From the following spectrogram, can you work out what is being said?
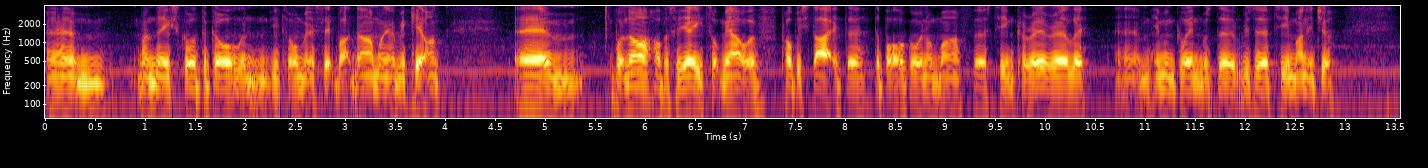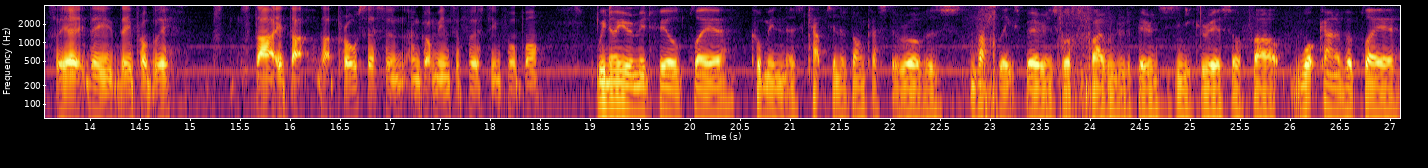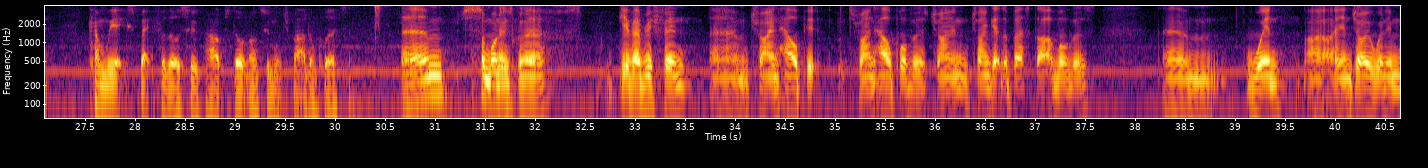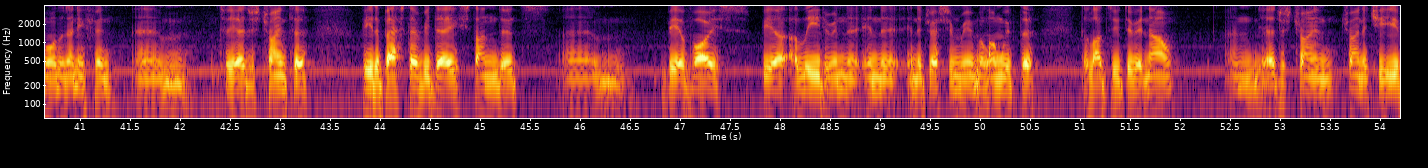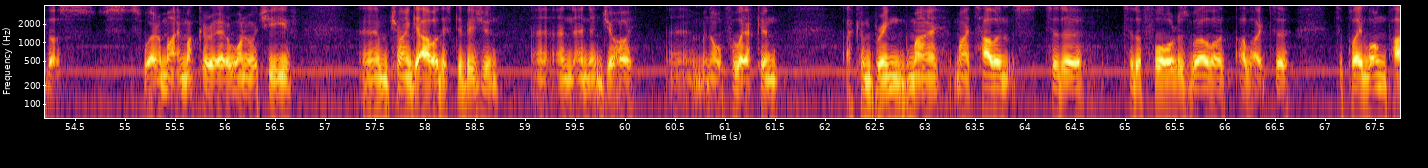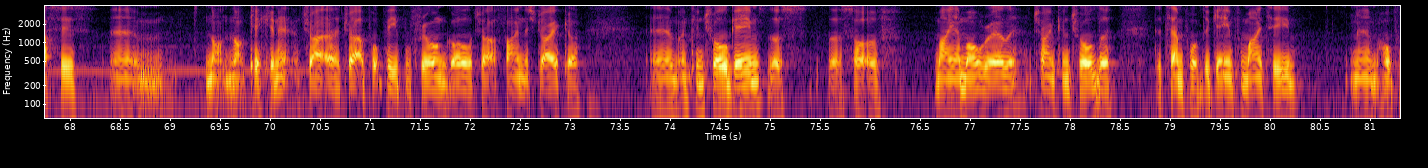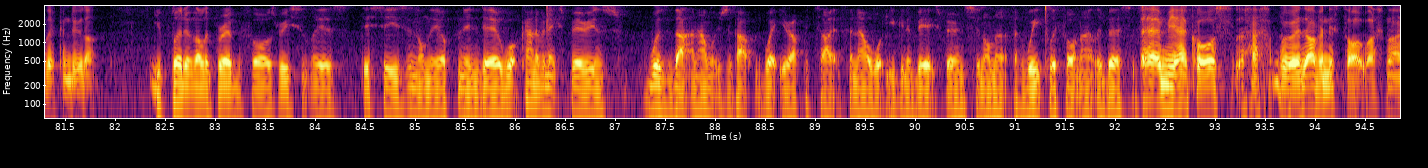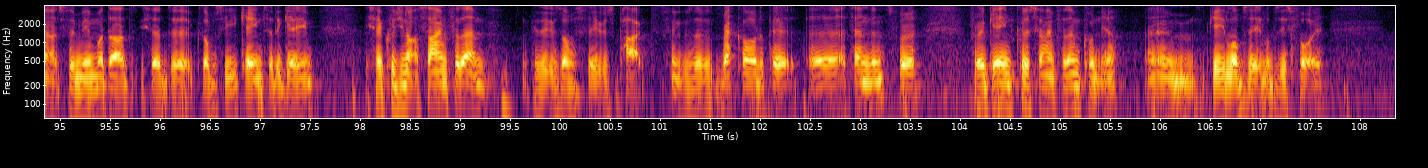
Um, when they scored the goal and he told me to sit back down when he had my kit on. Um, but no, obviously, yeah, he took me out of, probably started the, the ball going on my first team career, really. Um, him and Glyn was the reserve team manager. So yeah, they, they probably started that, that process and, and got me into first team football. We know you're a midfield player coming as captain of Doncaster Rovers, vastly experienced, close to 500 appearances in your career so far. What kind of a player can we expect for those who perhaps don't know too much about Adam Clayton? Um, someone who's going to give everything, um, try and help it, try and help others, try and try and get the best out of others. Um, win. I, enjoy winning more than anything. Um, so yeah, just trying to be the best every day, standards, um, be a voice, be a, a, leader in the in the in the dressing room along with the the lads who do it now, and yeah, just try and try and achieve. That's, that's where I'm at in my career. I want to achieve, um, try and get out of this division uh, and and enjoy, um, and hopefully I can I can bring my my talents to the to the fore as well. I, I like to to play long passes, um, not not kicking it. Try to try to put people through on goal. Try to find the striker, um, and control games. That's that's sort of my mo really. Try and control the the tempo of the game for my team. Um, hopefully, I can do that. You've played at Valley Parade before as recently as this season on the opening day. What kind of an experience was that, and how much does that whet your appetite for now? What you're going to be experiencing on a, a weekly, fortnightly basis? Um, yeah, of course. we were having this talk last night. Actually, me and my dad. He said because uh, obviously he came to the game. He said, "Could you not sign for them?" Because it was obviously it was packed. I think it was a record uh, attendance for a, for a game. Could have signed for them, couldn't you? Um, he loves it. He loves his footy.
